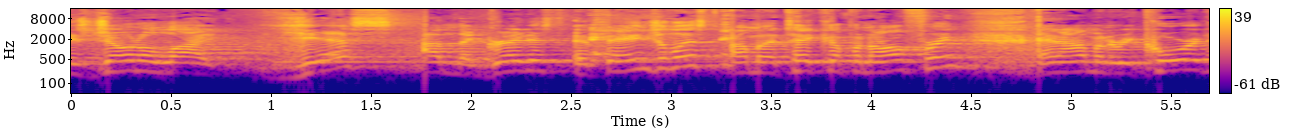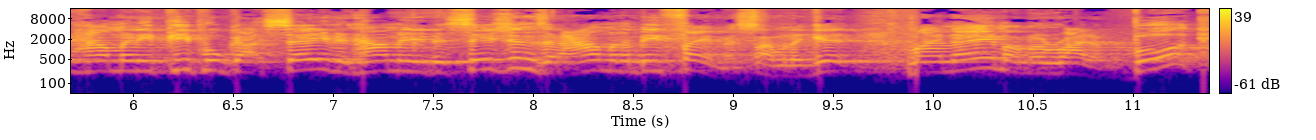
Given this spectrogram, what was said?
Is Jonah like, yes, I'm the greatest evangelist. I'm going to take up an offering and I'm going to record how many people got saved and how many decisions, and I'm going to be famous. I'm going to get my name. I'm going to write a book.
